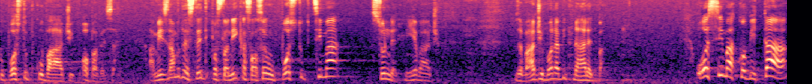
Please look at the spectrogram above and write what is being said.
u postupku vađib, obaveza. A mi znamo da je slediti poslanika sa osvijem u postupcima sunnet, nije vađib. Za vađib mora biti naredba. Osim ako bi ta,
